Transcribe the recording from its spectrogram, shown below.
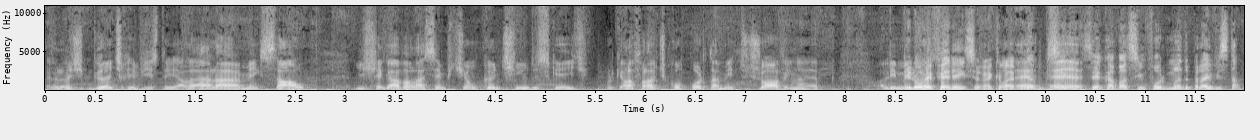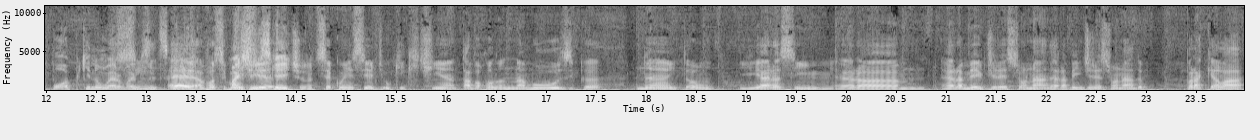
era gigante a revista e ela era mensal. E chegava lá, sempre tinha um cantinho do skate, porque ela falava de comportamento jovem na época. Alimentação- Virou referência, né? Naquela época É, você, é. você acabava se informando pela revista Pop, que não era uma Sim, revista de skate. É, você mas conhecia, tinha skate, né? Você conhecia o que, que tinha, tava rolando na música, né? Então, e era assim, era, era meio direcionado, era bem direcionado para aquela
